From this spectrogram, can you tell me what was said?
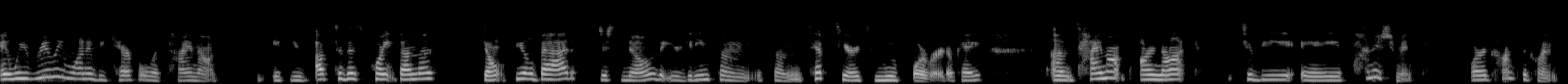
And we really want to be careful with timeouts. If you've up to this point done this, don't feel bad just know that you're getting some some tips here to move forward okay? Um, timeouts are not to be a punishment or a consequence.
